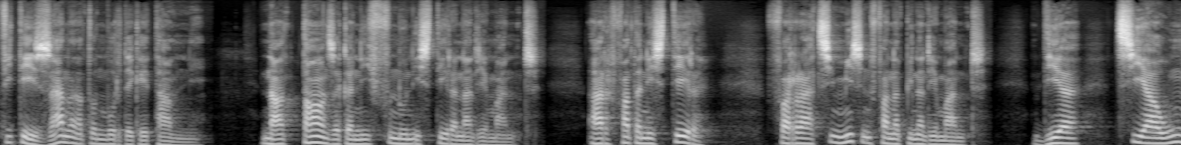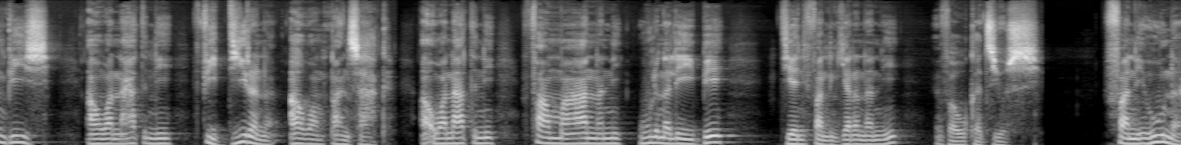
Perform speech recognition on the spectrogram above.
fitezana nataon'i Mordekay taminy, Natanjaka ny finoan'i Estera an'Andriamanitra, ary fantan'i Estera fa raha tsy misy ny fanampian'Andriamanitra, dia tsy hahomby izy ao anatin'ny fidirana ao amin'ny mpanjaka, ao anatin'ny famahana ny olana lehibe, dia ny fandringanana ny vahoaka jiosy. fanehoana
